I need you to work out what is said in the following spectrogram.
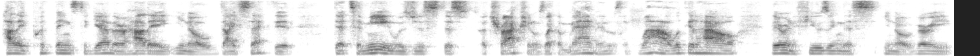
how they put things together how they you know dissected that to me was just this attraction it was like a magnet it was like wow look at how they're infusing this you know very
